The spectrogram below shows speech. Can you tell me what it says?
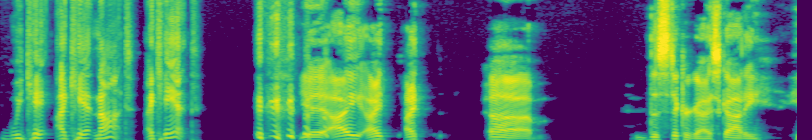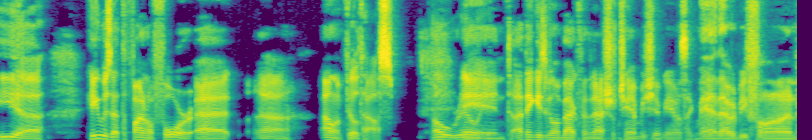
we can't. I can't not. I can't. yeah, I I I uh, the sticker guy Scotty. He uh he was at the Final Four at uh Allen Fieldhouse. Oh, really? And I think he's going back for the national championship game. I was like, man, that would be fun.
